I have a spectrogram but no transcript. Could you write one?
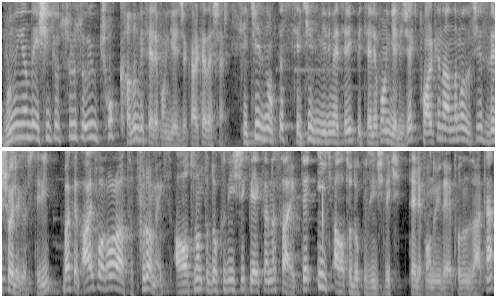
Bunun yanında işin kötüsünü söyleyeyim çok kalın bir telefon gelecek arkadaşlar. 8.8 milimetrelik bir telefon gelecek. Farkını anlamanız için size şöyle göstereyim. Bakın iPhone 16 Pro Max 6.9 inçlik bir ekrana sahipti. İlk 6.9 inçlik telefonuydu Apple'ın zaten.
